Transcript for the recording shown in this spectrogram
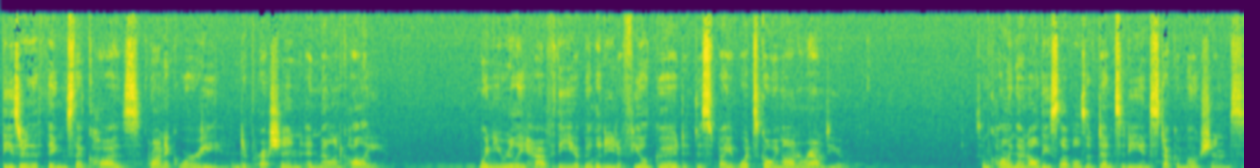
These are the things that cause chronic worry and depression and melancholy. When you really have the ability to feel good despite what's going on around you. So I'm calling on all these levels of density and stuck emotions.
